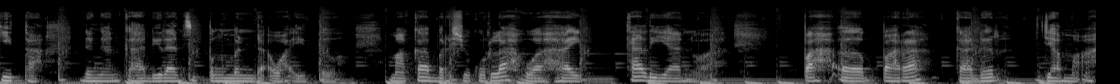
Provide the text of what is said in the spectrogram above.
kita dengan kehadiran si pengemban dakwah itu. Maka bersyukurlah wahai kalian wah pah, eh, para kader jamaah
